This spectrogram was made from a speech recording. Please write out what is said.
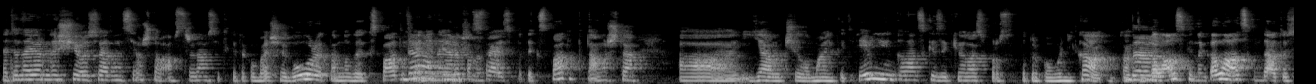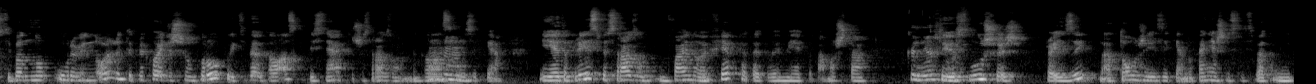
Это, наверное, еще связано с тем, что Амстердам все-таки такой большой город, там много экспатов, да, и они, наверное, конечно. подстраиваются под экспатов, потому что а, я учила в маленькой деревне голландский язык, и у нас просто по-другому никак. Ну, как да. на голландский, на голландском, да. То есть у тебя ну, уровень ноль, ты приходишь в группу, и тебе голландский объясняют уже сразу на голландском mm-hmm. языке. И это, в принципе, сразу двойной эффект от этого имеет, потому что конечно. ты слушаешь про язык на том же языке. Ну, конечно, если у тебя там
